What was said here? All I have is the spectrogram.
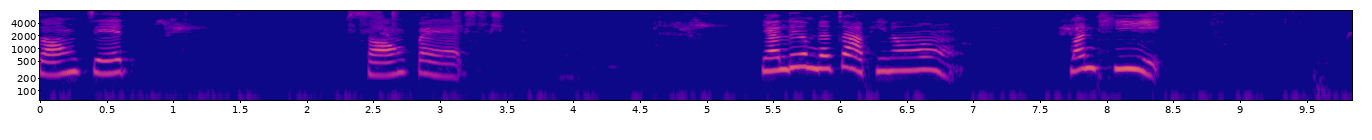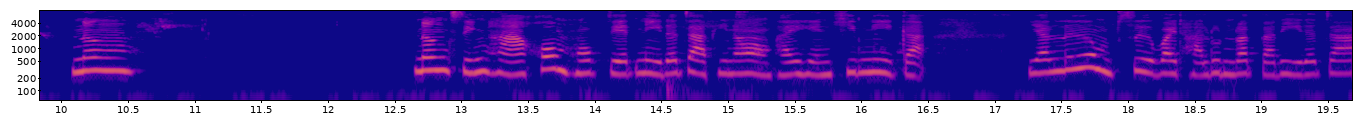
สองเจ็ดสองแปด อย่าลืมนะจ้าพี่น้อง วันที่หนึ่งหนึ่งสิงหาคมหกเจ็ดนี่เด้อจ้าพี่น้องใครเห็นคลิปนี้กะ อย่าลืมซื้อใบถารุนลอตตอรี่เด้อจ้า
